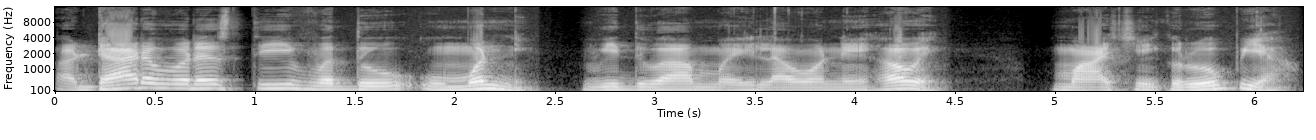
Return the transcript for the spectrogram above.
અઢાર વર્ષથી વધુ ઉંમરની વિધવા મહિલાઓને હવે માસિક રૂપિયા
